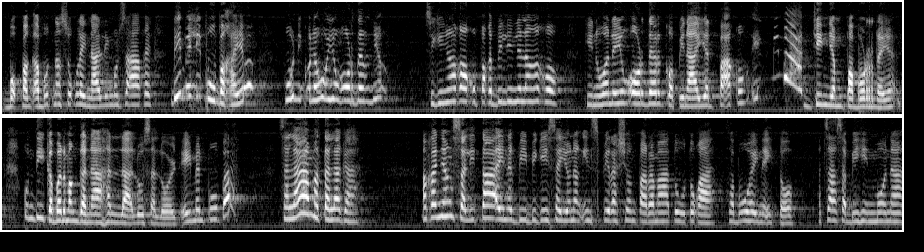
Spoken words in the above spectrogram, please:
bu- pag abot ng suklay, nalingon sa akin. Bibili po ba kayo? Kunin ko na ho yung order niyo. Sige nga ako, pakibili na lang ako. Kinuha na yung order ko, pinayad pa ako. Eh, imagine yung pabor na yan. Kung di ka ba namang ganahan lalo sa Lord. Amen po ba? Salamat talaga. Ang kanyang salita ay nagbibigay sa iyo ng inspirasyon para matuto ka sa buhay na ito. At sasabihin mo na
